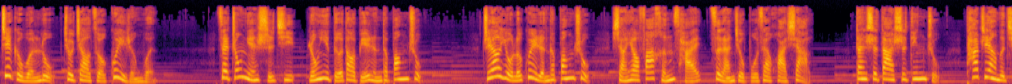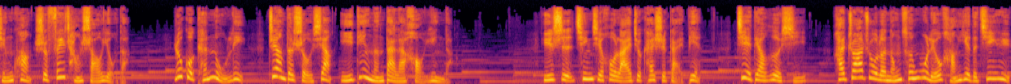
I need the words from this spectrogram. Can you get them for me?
这个纹路就叫做贵人纹，在中年时期容易得到别人的帮助，只要有了贵人的帮助，想要发横财自然就不在话下了。但是大师叮嘱他，这样的情况是非常少有的，如果肯努力。这样的手相一定能带来好运的。于是亲戚后来就开始改变，戒掉恶习，还抓住了农村物流行业的机遇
